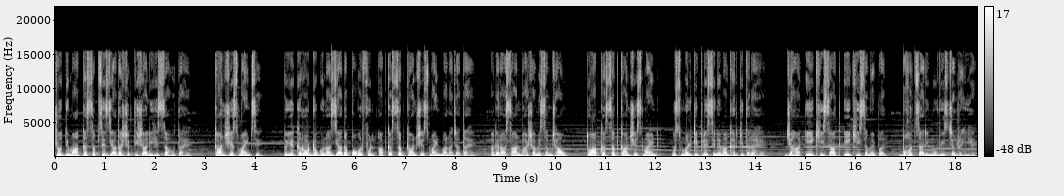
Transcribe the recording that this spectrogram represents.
जो दिमाग का सबसे ज़्यादा शक्तिशाली हिस्सा होता है कॉन्शियस माइंड से तो ये करोड़ों गुना ज़्यादा पावरफुल आपका सब कॉन्शियस माइंड माना जाता है। अगर आसान भाषा में समझाऊं तो आपका सब कॉन्शियस माइंड उस मल्टीप्ले सिनेमा घर की तरह है, जहाँ एक ही साथ एक ही समय पर बहुत सारी मूवीज़ चल रही है,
